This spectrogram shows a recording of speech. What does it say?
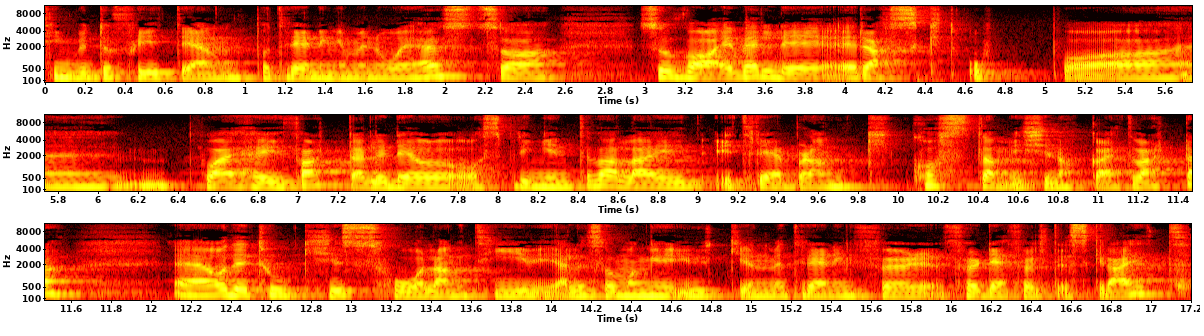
ting begynte å flyte igjen på treningen min nå i høst, så, så var jeg veldig raskt opp på, eh, på ei høy fart. Eller det å, å springe intervaller i, i tre blank kosta meg ikke noe etter hvert. da. Eh, og det tok ikke så lang tid eller så mange uker med trening før, før det føltes greit.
